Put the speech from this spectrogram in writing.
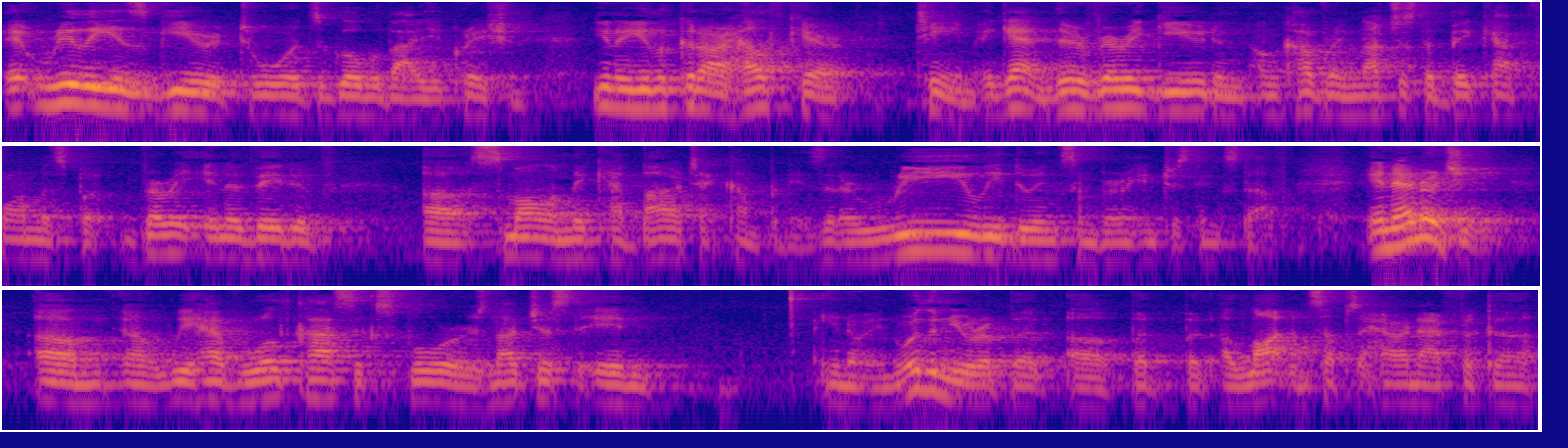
It really is geared towards global value creation. You know, you look at our healthcare team, again, they're very geared in uncovering not just the big cap pharmas, but very innovative uh, small and mid cap biotech companies that are really doing some very interesting stuff. In energy, um, uh, we have world-class explorers, not just in, you know, in Northern Europe, but, uh, but, but a lot in Sub-Saharan Africa,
